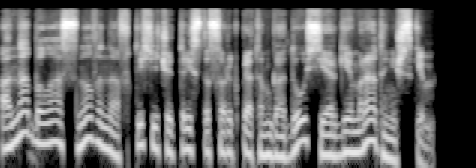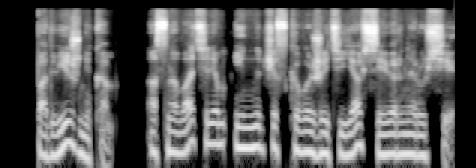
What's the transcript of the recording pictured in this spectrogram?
Она была основана в 1345 году Сергием Радонежским, подвижником, основателем иноческого жития в Северной Руси.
